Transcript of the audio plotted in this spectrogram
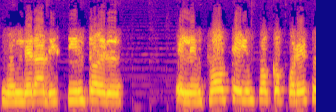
donde era distinto el, el enfoque y un poco por eso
